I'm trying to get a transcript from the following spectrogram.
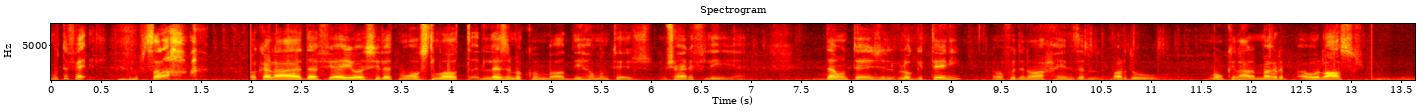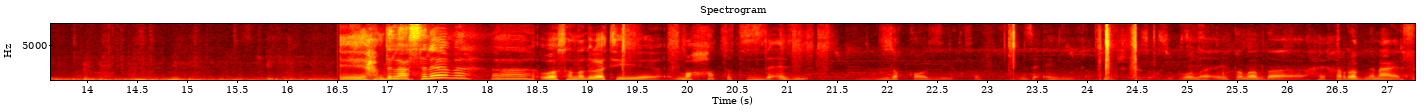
متفائل. بصراحة. وكالعادة في أي وسيلة مواصلات لازم أكون بقضيها مونتاج. مش عارف ليه يعني. ده مونتاج الفلوج التاني. المفروض إن هو هينزل برضو ممكن على المغرب أو العصر. إيه الحمد لله على السلامة. آه وصلنا دلوقتي محطة الزقازيق. زقازيق صح؟ زقازيق. والله طلال ده هيخربني أنا عارف.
